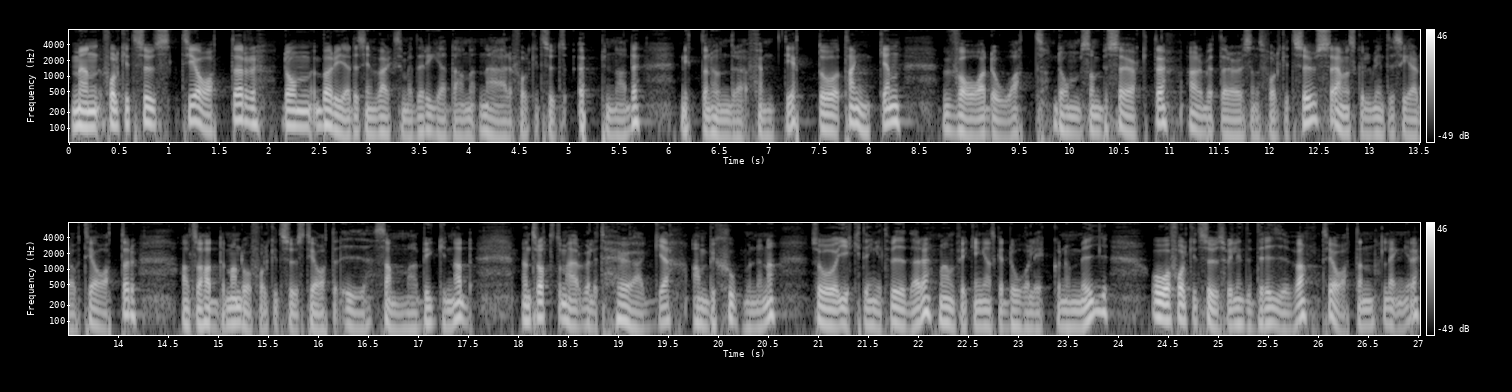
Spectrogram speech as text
Men Folkets hus teater, de började sin verksamhet redan när Folkets hus öppnade 1951 och tanken var då att de som besökte arbetarrörelsens Folkets hus även skulle bli intresserade av teater. Alltså hade man då Folkets hus teater i samma byggnad. Men trots de här väldigt höga ambitionerna så gick det inget vidare. Man fick en ganska dålig ekonomi och Folkets hus ville inte driva teatern längre.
